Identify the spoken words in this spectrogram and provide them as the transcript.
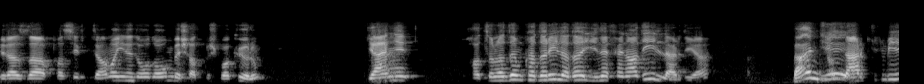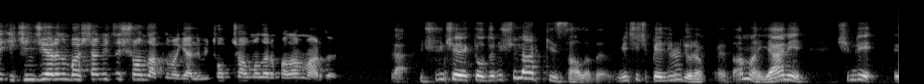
Biraz daha pasifti ama yine de o da 15-60 bakıyorum. Yani hatırladığım kadarıyla da yine fena değillerdi ya. Bence Larkin bir ikinci yarının başlangıcında şu anda aklıma geldi. Bir top çalmaları falan vardı. Ya, üçüncü çeyrekte o dönüşü Larkin sağladı. hiç belli bir dönem oynadı ama yani şimdi e,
